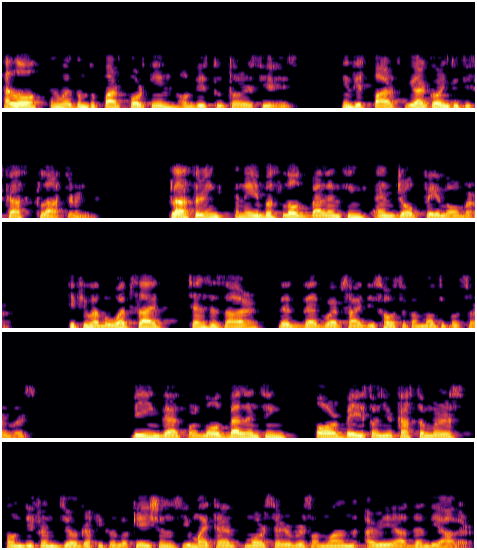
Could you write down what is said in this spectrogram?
Hello and welcome to part 14 of this tutorial series. In this part we are going to discuss clustering. Clustering enables load balancing and job failover. If you have a website, chances are that that website is hosted on multiple servers. Being that for load balancing or based on your customers on different geographical locations you might have more servers on one area than the other.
